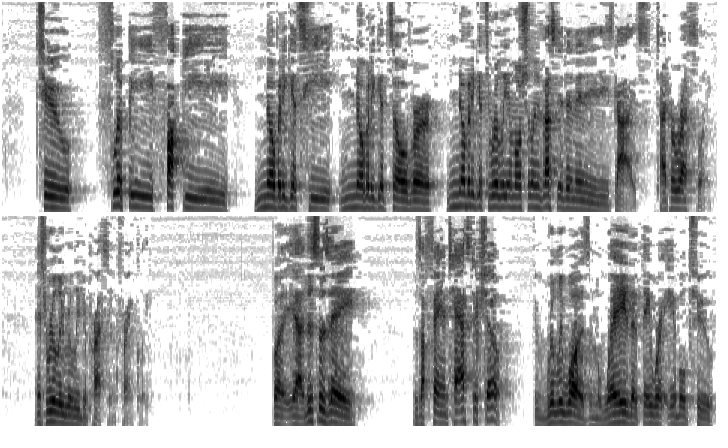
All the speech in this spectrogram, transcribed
to flippy, fucky, nobody gets heat, nobody gets over, nobody gets really emotionally invested in any of these guys type of wrestling. It's really, really depressing, frankly. But yeah, this is a was a fantastic show. It really was, and the way that they were able to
